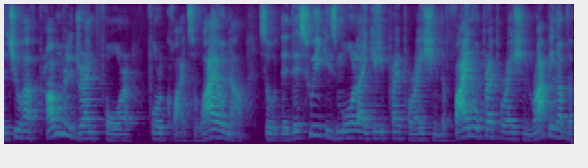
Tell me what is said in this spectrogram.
that you have probably dreamt for for quite a while now. So the, this week is more like a preparation, the final preparation, wrapping up the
